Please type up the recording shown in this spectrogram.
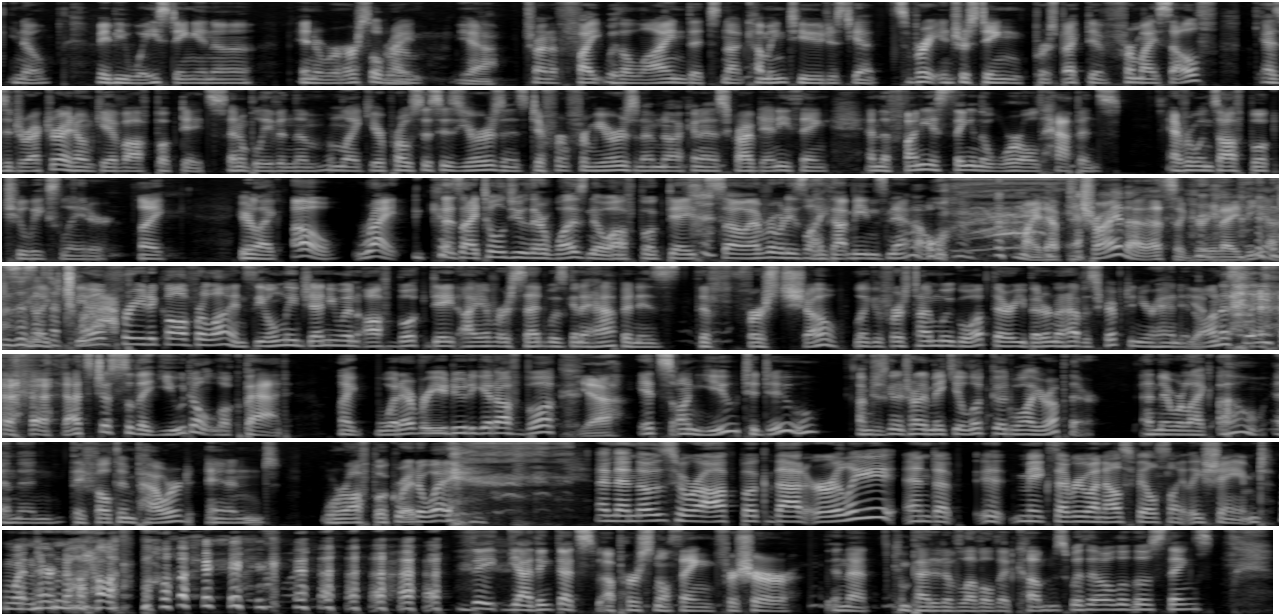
you know, maybe wasting in a in a rehearsal room Yeah. Trying to fight with a line that's not coming to you just yet. It's a very interesting perspective for myself. As a director, I don't give off book dates. I don't believe in them. I'm like, your process is yours and it's different from yours, and I'm not going to ascribe to anything. And the funniest thing in the world happens. Everyone's off book two weeks later. Like, you're like, oh, right, because I told you there was no off book date. So everybody's like, that means now. Might have to try that. That's a great idea. This is like, a feel free to call for lines. The only genuine off book date I ever said was going to happen is the first show. Like the first time we go up there, you better not have a script in your hand. And Yeah. honestly, that's just so that you don't look bad. Like whatever you do to get off book, yeah. it's on you to do. I'm just going to try to make you look good while you're up there. And they were like, oh, and then they felt empowered and were off book right away. And then those who are off book that early end up, it makes everyone else feel slightly shamed when they're not off book. they yeah i think that's a personal thing for sure in that competitive level that comes with all of those things.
